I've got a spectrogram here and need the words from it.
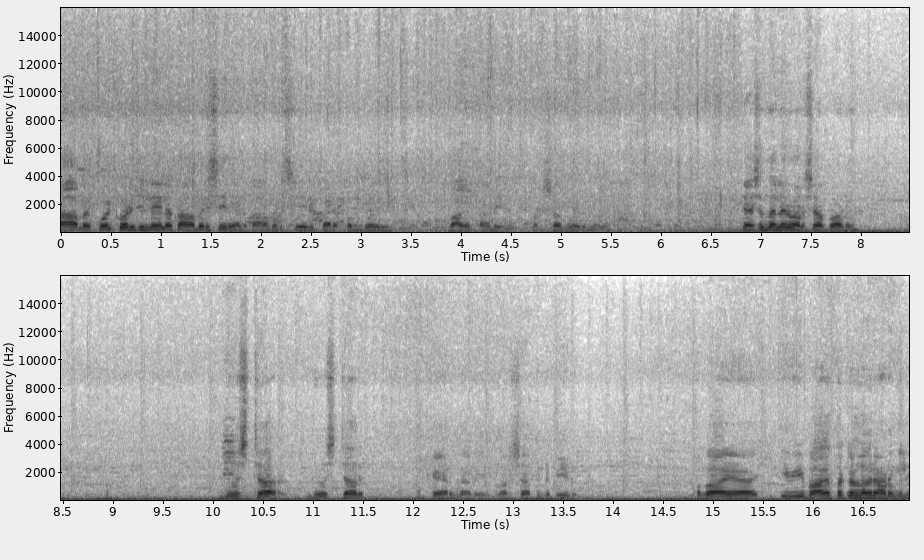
താമ കോഴിക്കോട് ജില്ലയിലെ താമരശ്ശേരിയാണ്. താമരശ്ശേരി പരപ്പമ്പോയിൽ ഭാഗത്താണ് ഈ വർക്ക്ഷോപ്പ് വരുന്നത്. അത്യാവശ്യം നല്ലൊരു വർക്ക്ഷോപ്പാണ് new star new star care എന്നാണ് ഈ വർക്ക്ഷോപ്പിന്റെ പേര്. അപ്പോൾ ഈ ഭാഗത്തൊക്കെ ഉള്ളവരാണെങ്കിൽ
